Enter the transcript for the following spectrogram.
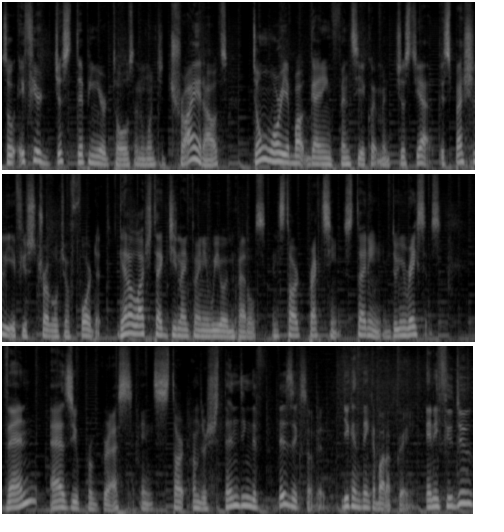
So if you're just dipping your toes and want to try it out, don't worry about getting fancy equipment just yet, especially if you struggle to afford it. Get a Logitech G920 wheel and pedals and start practicing, studying, and doing races. Then, as you progress and start understanding the physics of it, you can think about upgrading. And if you do,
